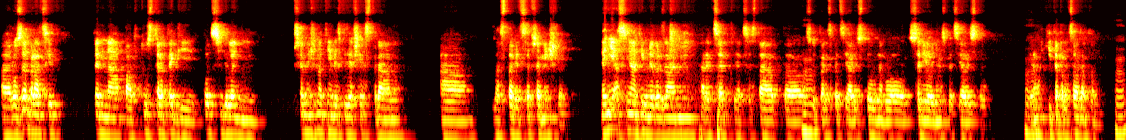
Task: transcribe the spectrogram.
A rozebrat si ten nápad, tu strategii, podcílení, přemýšlet nad tím vždycky ze všech stran a zastavit se přemýšlet není asi nějaký univerzální recept, jak se stát uh, hmm. super specialistou nebo seniorním specialistou. Hmm. Jenom chtíte pracovat na tom. Hmm.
